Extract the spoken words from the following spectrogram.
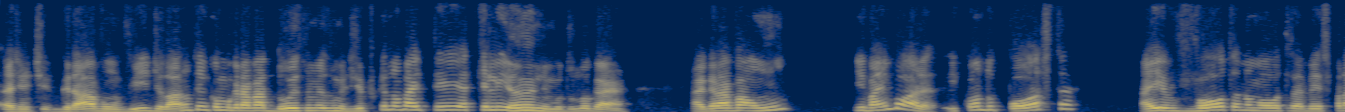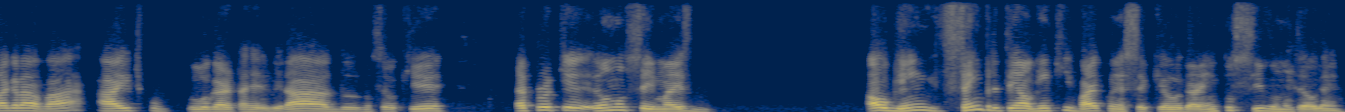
a gente grava um vídeo lá, não tem como gravar dois no mesmo dia, porque não vai ter aquele ânimo do lugar. Aí grava um e vai embora. E quando posta, aí volta numa outra vez para gravar, aí tipo, o lugar tá revirado, não sei o quê. É porque eu não sei, mas alguém sempre tem alguém que vai conhecer aquele lugar, é impossível não ter alguém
